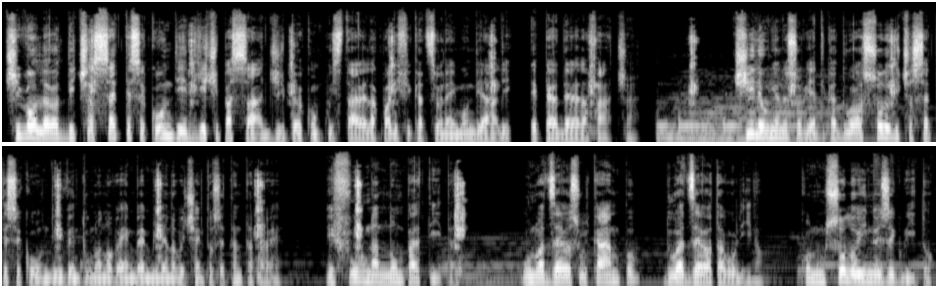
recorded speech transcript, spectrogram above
Ci vollero 17 secondi e 10 passaggi per conquistare la qualificazione ai mondiali e perdere la faccia. Cile-Unione Sovietica durò solo 17 secondi il 21 novembre 1973 e fu una non partita. 1-0 sul campo, 2-0 a tavolino, con un solo inno eseguito,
